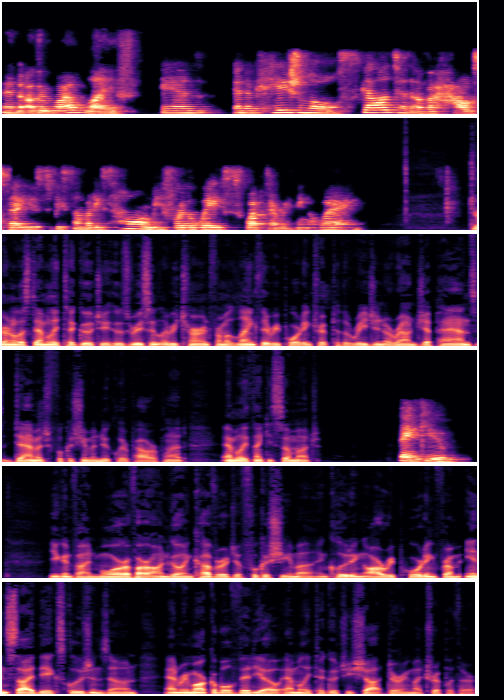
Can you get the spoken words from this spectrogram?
and other wildlife, and an occasional skeleton of a house that used to be somebody's home before the waves swept everything away. Journalist Emily Taguchi, who's recently returned from a lengthy reporting trip to the region around Japan's damaged Fukushima nuclear power plant. Emily, thank you so much. Thank you. You can find more of our ongoing coverage of Fukushima, including our reporting from inside the exclusion zone and remarkable video Emily Taguchi shot during my trip with her.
